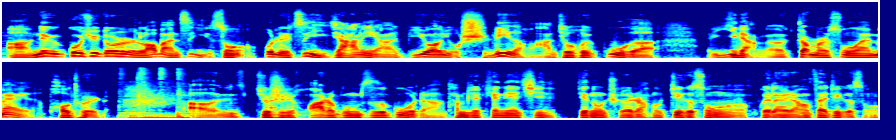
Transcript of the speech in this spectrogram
啊，那个过去都是老板自己送，或者自己家里啊比较有实力的话，就会雇个一两个专门送外卖的跑腿的，啊，就是花着工资雇着，他们就天天骑电动车，然后这个送回来，然后再这个送。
